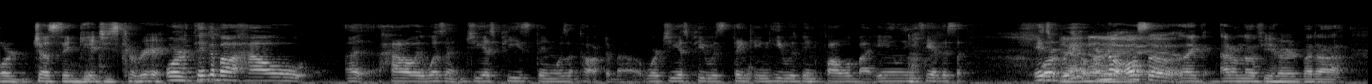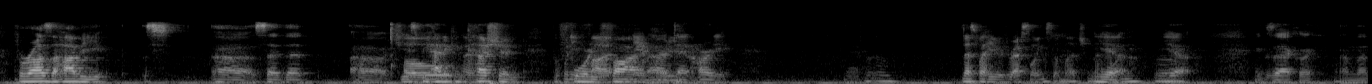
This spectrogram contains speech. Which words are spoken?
Or Justin Gaethje's career. Or think about how uh, how it wasn't GSP's thing wasn't talked about, where GSP was thinking he was being followed by aliens. He had this. It's or, real. Yeah, no, or no, yeah, yeah, also yeah. like I don't know if you heard, but uh, Firas Zahabi s- uh, said that uh, GSP had a concussion when before he fought fought, Dan uh, Hardy. Dan Hardy. Um, that's why he was wrestling so much. In that Yeah, one. yeah, exactly. And then,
